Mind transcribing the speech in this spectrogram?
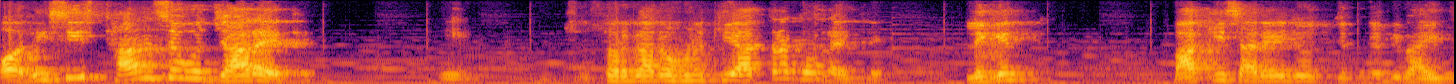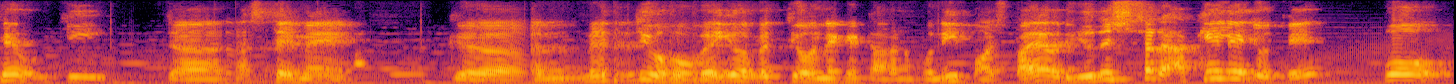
और इसी स्थान से वो जा रहे थे। स्वर्गारोहण की यात्रा कर रहे थे। लेकिन बाकी सारे जो जितने भी भाई थे उनकी रास्ते में मृत्यु हो गई और मृत्यु होने के कारण वो नहीं पहुँच पाए और युधिष्ठिर अकेले जो थे वो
